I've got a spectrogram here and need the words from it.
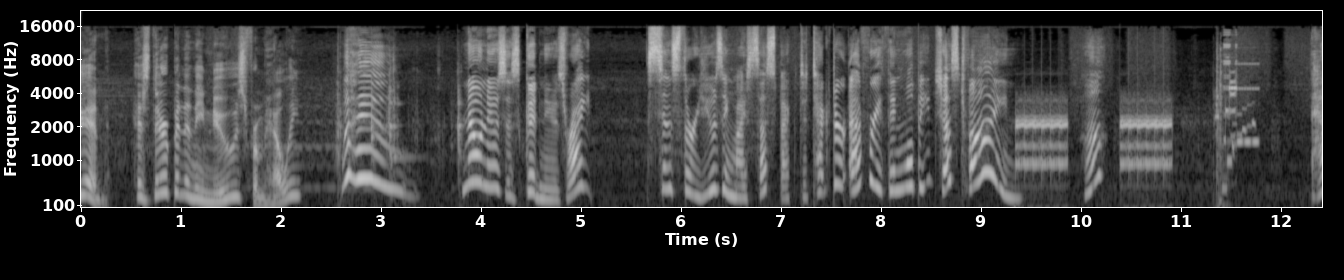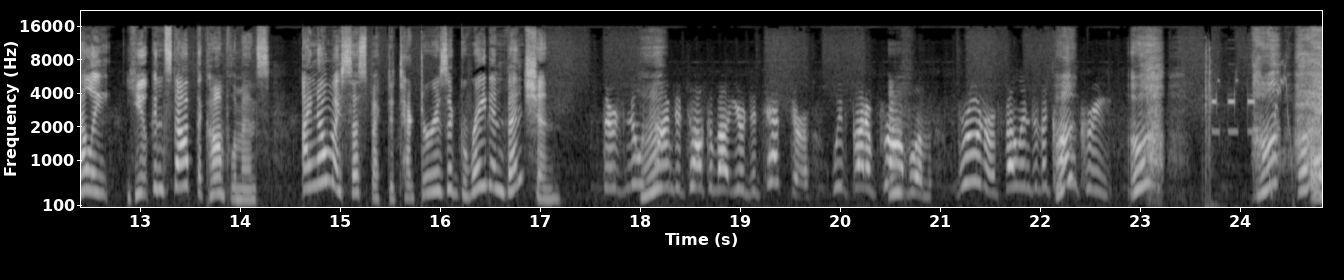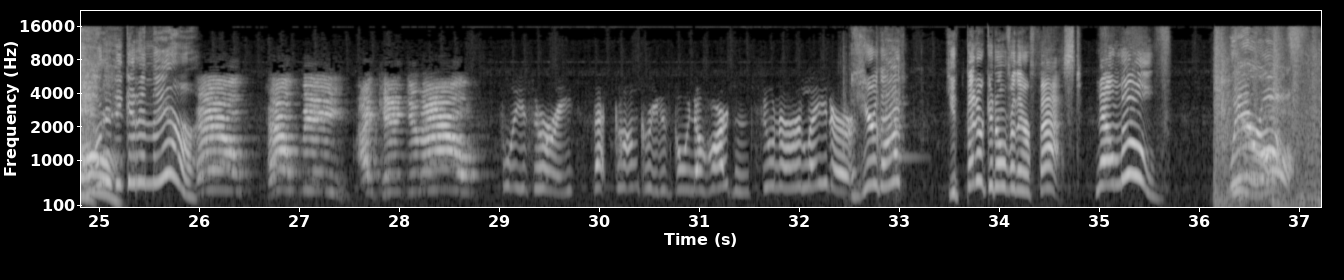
Jin, has there been any news from Helly? Woohoo! No news is good news, right? Since they're using my suspect detector, everything will be just fine. Huh? Helly, you can stop the compliments. I know my suspect detector is a great invention. There's no Huh? time to talk about your detector. We've got a problem. Bruner fell into the Huh? concrete. Ugh. Huh? How did he get in there? Help! Help me! I can't get out! Please hurry. That concrete is going to harden sooner or later. You hear that? You'd better get over there fast. Now move! We're, We're off! off.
